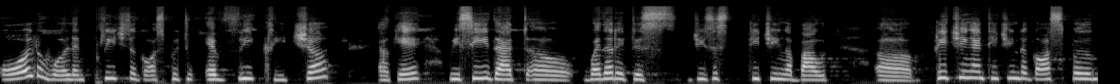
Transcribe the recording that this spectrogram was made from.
all the world and preach the gospel to every creature." Okay, we see that uh, whether it is Jesus teaching about uh, preaching and teaching the gospel,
